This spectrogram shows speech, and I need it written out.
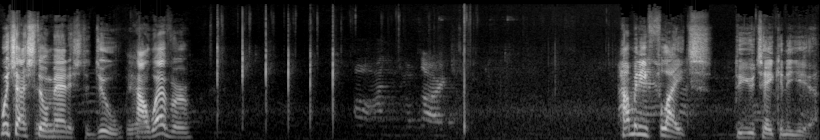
which I still manage to do. However, oh, how many flights do you take in a year?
